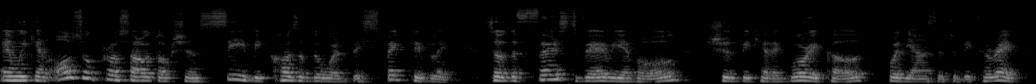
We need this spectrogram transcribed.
and we can also cross out option C because of the word respectively. So the first variable should be categorical for the answer to be correct.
